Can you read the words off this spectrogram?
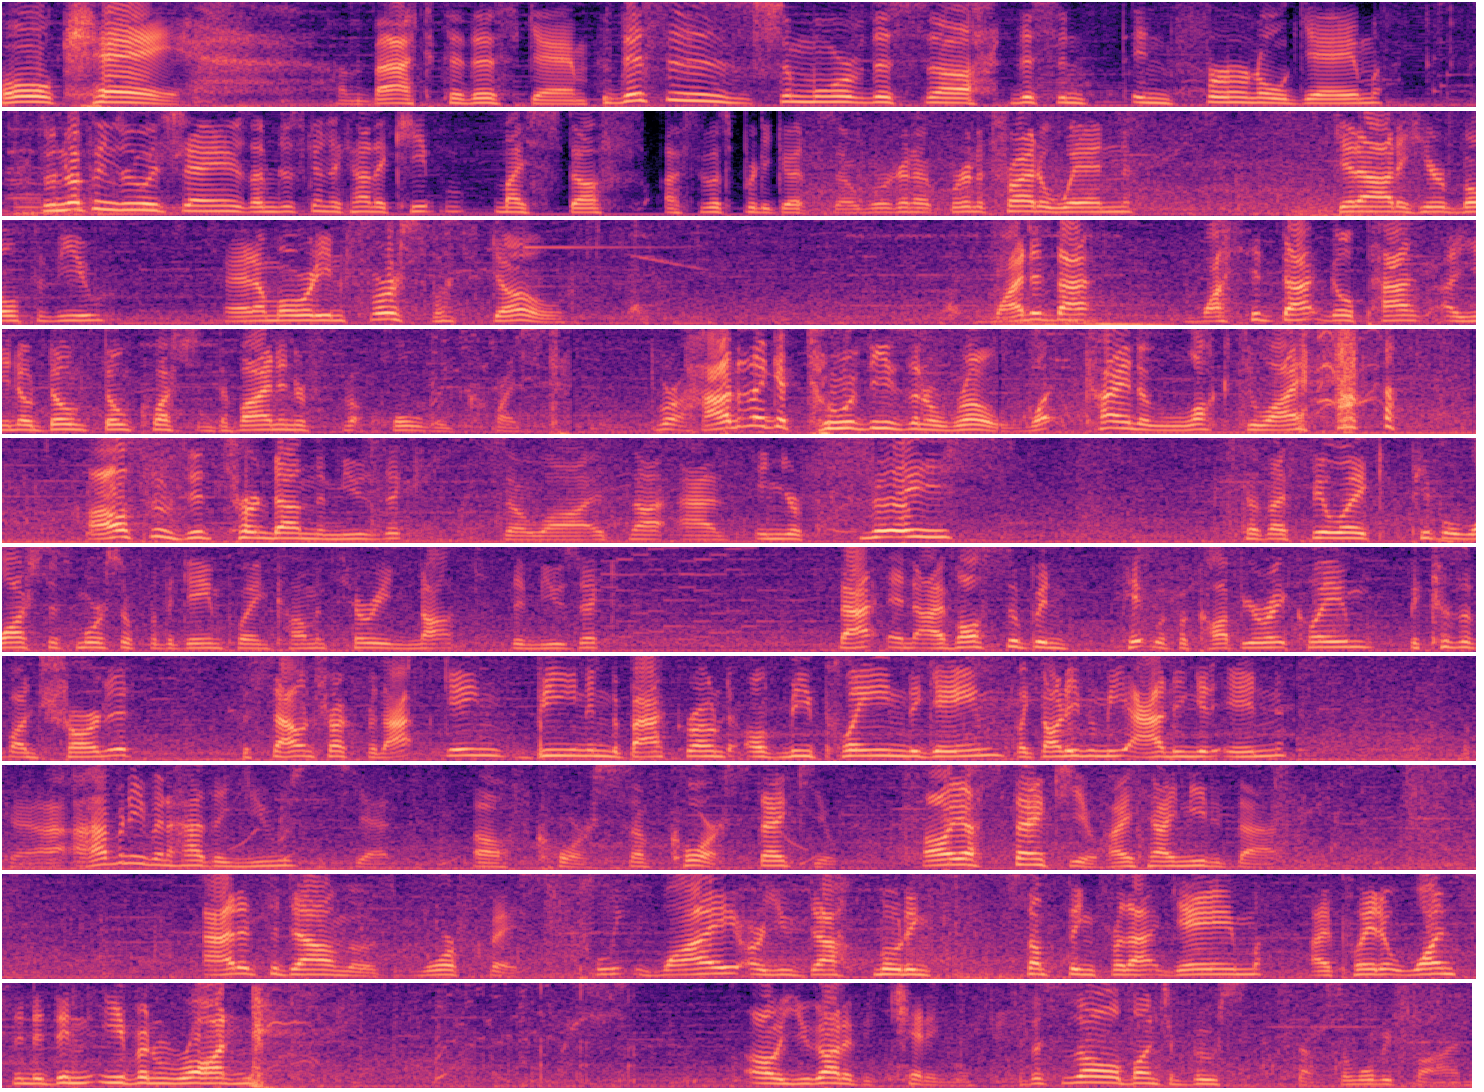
Okay, I'm back to this game. This is some more of this, uh, this in infernal game. So nothing's really changed. I'm just gonna kind of keep my stuff. I feel it's pretty good. So we're gonna we're gonna try to win. Get out of here, both of you. And I'm already in first. Let's go. Why did that? Why did that go past? Uh, you know, don't don't question divine interf. Holy Christ, bro! How did I get two of these in a row? What kind of luck do I have? I also did turn down the music, so uh, it's not as in your face. Because I feel like people watch this more so for the gameplay and commentary, not the music. That, and I've also been hit with a copyright claim because of Uncharted. The soundtrack for that game being in the background of me playing the game, like not even me adding it in. Okay, I, I haven't even had to use this yet. Oh, of course, of course, thank you. Oh yes, thank you, I, I needed that. Added to downloads, Warface. Please, why are you downloading something for that game? I played it once and it didn't even run. oh, you gotta be kidding me. This is all a bunch of boost stuff, so we'll be fine.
